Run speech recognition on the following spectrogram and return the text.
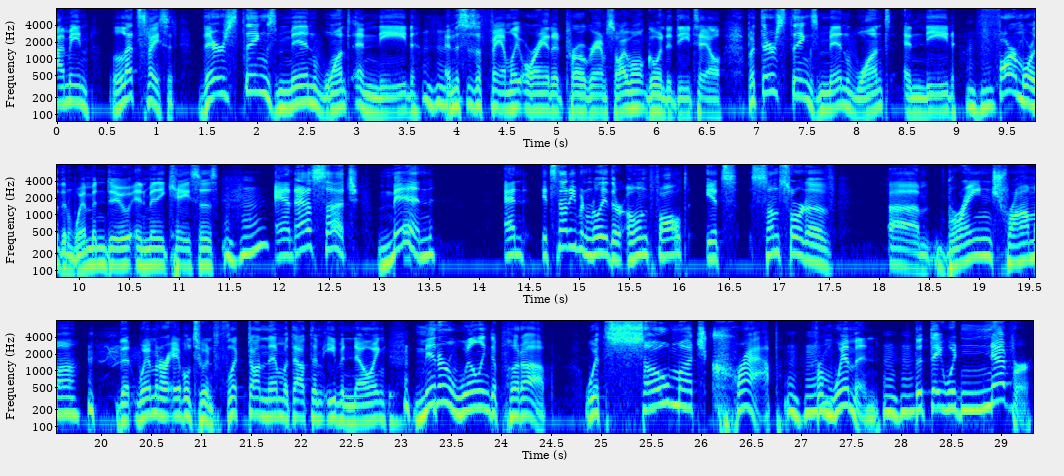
I mean, let's face it, there's things men want and need, mm-hmm. and this is a family oriented program, so I won't go into detail, but there's things men want and need mm-hmm. far more than women do in many cases. Mm-hmm. And as such, men and it's not even really their own fault. It's some sort of um, brain trauma that women are able to inflict on them without them even knowing. Men are willing to put up with so much crap from women that they would never,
